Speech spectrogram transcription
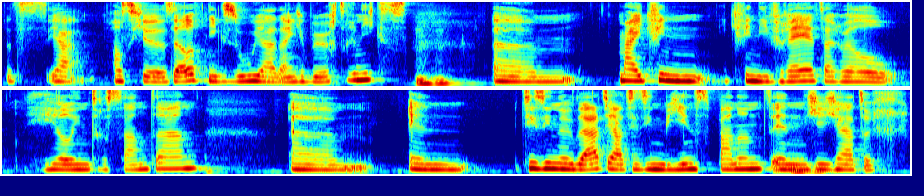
Het is- ja, als je zelf niks doet, ja, dan gebeurt er niks. Ehm, maar ik vind, ik vind die vrijheid daar wel heel interessant aan. Ehm, en het is inderdaad, ja, het is in het begin spannend en je gaat er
